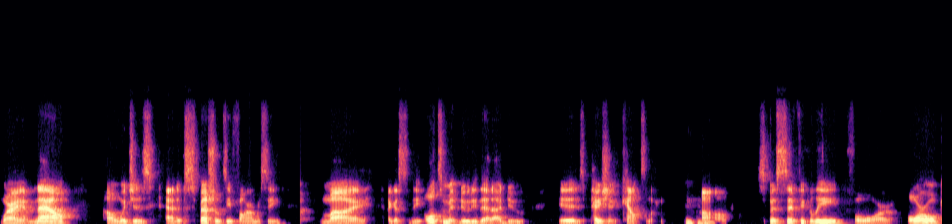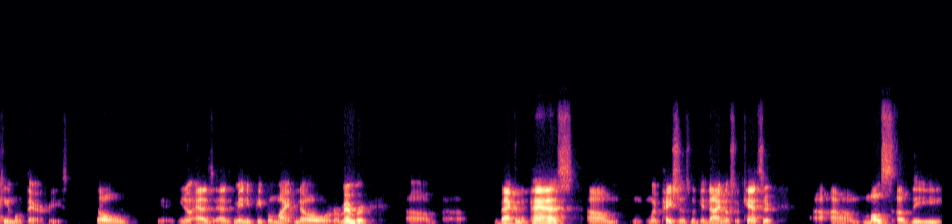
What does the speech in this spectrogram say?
where I am now, uh, which is at a specialty pharmacy. My, I guess, the ultimate duty that I do is patient counseling, mm-hmm. uh, specifically for oral chemotherapies. So, you know, as as many people might know or remember, um, uh, back in the past, um, when patients would get diagnosed with cancer, uh, um, most of the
